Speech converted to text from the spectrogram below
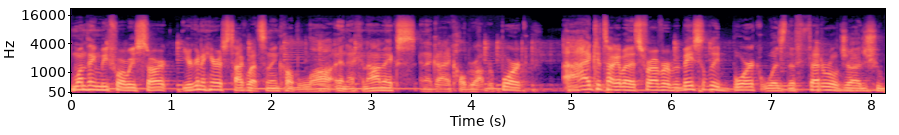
One thing before we start, you're going to hear us talk about something called law and economics and a guy called Robert Bork. I could talk about this forever, but basically, Bork was the federal judge who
